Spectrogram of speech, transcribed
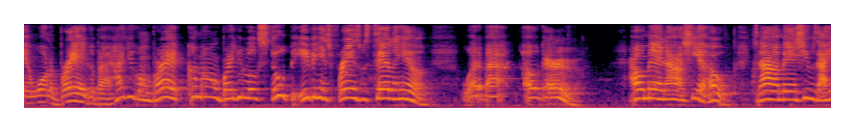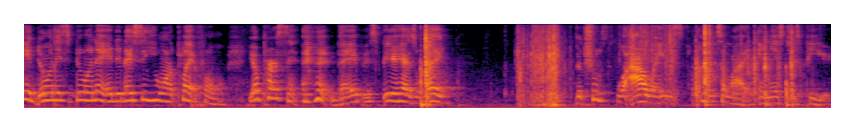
and want to brag about. How you gonna brag? Come on, bro. You look stupid. Even his friends was telling him, what about oh girl? Oh man, nah, she a hoe. Nah, man, she was out here doing this, doing that, and then they see you on a platform. Your person, baby, spirit has a way. The truth will always come to light, and that's just period.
